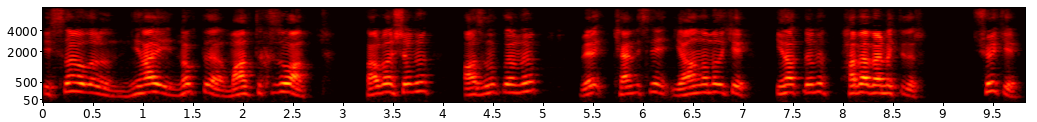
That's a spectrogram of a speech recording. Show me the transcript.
İsrailoğullarının nihai noktada mantıksız olan davranışlarını, azgınlıklarını ve kendisini yalanlamadaki inatlarını haber vermektedir. Şöyle ki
